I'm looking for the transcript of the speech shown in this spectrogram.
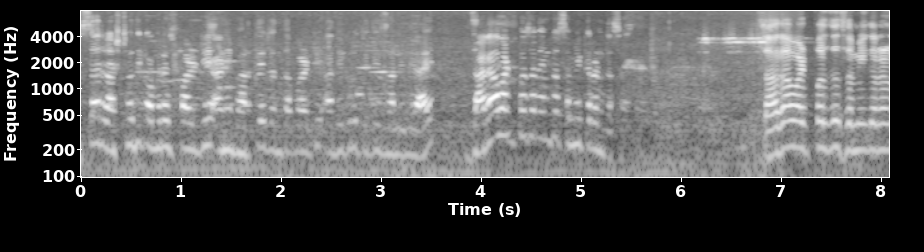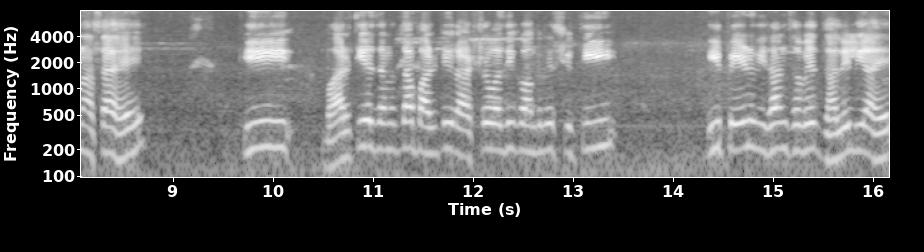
सर राष्ट्रवादी काँग्रेस पार्टी आणि भारतीय जनता पार्टी अधिकृत इथे झालेली आहे. जागा वाटपाचं नेमकं समीकरण कसं आहे? जागा वाटपाचं समीकरण असं आहे की भारतीय जनता पार्टी राष्ट्रवादी काँग्रेस युती ही पेण विधानसभेत झालेली आहे.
